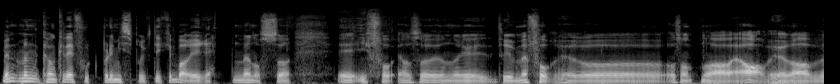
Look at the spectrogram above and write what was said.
Men, men, kan ikke det fort bli misbrukt, ikke bare i retten, men også eh, for, altså når de driver med forhør og, og sånt, noe avhør av,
